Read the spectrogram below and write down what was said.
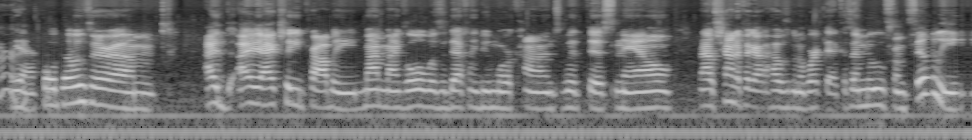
right. Yeah. So those are um, I I actually probably my my goal was to definitely do more cons with this now, and I was trying to figure out how I was going to work that because I moved from Philly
